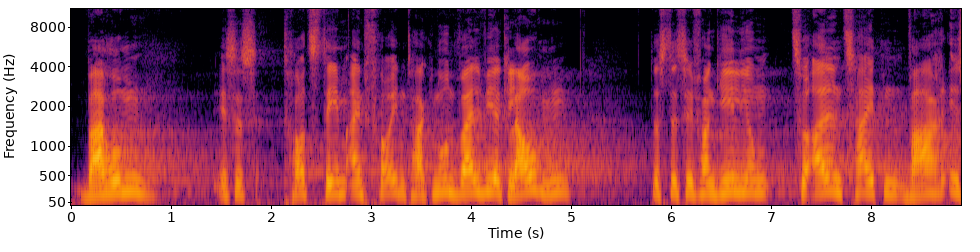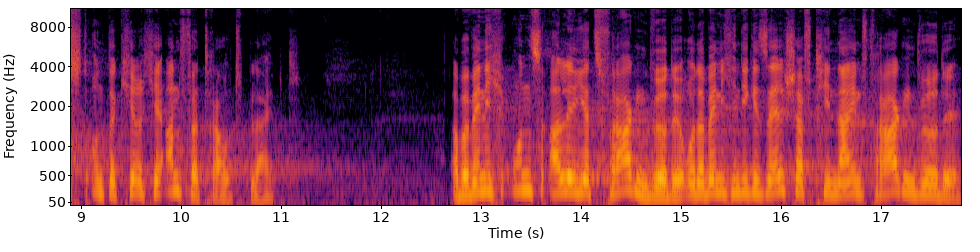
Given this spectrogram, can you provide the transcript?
Warum ist es trotzdem ein Freudentag? Nun, weil wir glauben, dass das Evangelium zu allen Zeiten wahr ist und der Kirche anvertraut bleibt. Aber wenn ich uns alle jetzt fragen würde oder wenn ich in die Gesellschaft hinein fragen würde,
